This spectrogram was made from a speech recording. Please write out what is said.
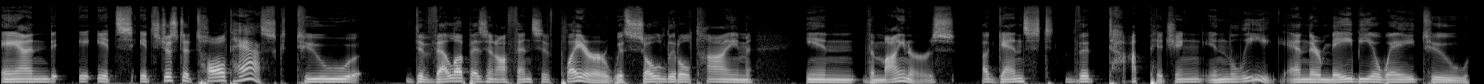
and it's it's just a tall task to develop as an offensive player with so little time in the minors against the top pitching in the league. And there may be a way to,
